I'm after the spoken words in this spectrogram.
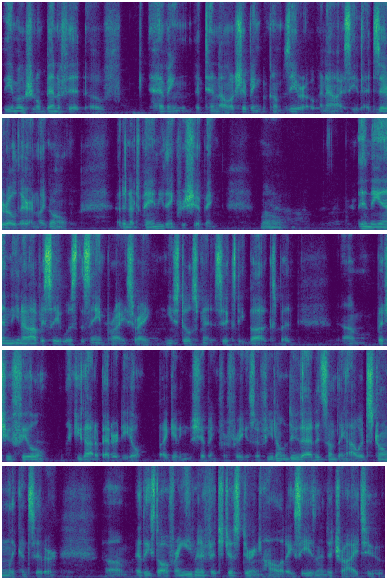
the emotional benefit of having a ten dollar shipping become zero, and now I see that zero there, and like, oh, I didn't have to pay anything for shipping. Well, in the end, you know, obviously it was the same price, right? You still spent sixty bucks, but um, but you feel like you got a better deal by getting the shipping for free. So if you don't do that, it's something I would strongly consider um, at least offering, even if it's just during the holiday season, to try to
